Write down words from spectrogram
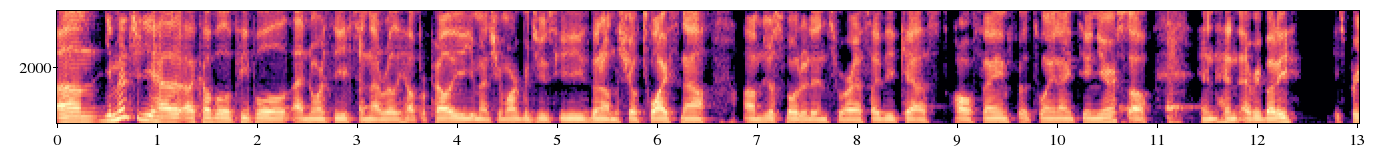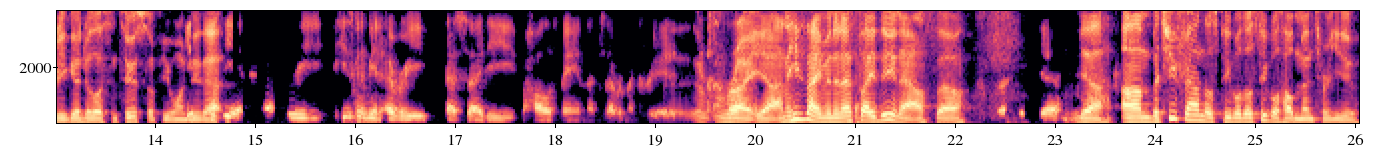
Um, you mentioned you had a couple of people at Northeastern that really helped propel you. You mentioned Mark Majewski. He's been on the show twice now. Um, just voted into our SID Cast Hall of Fame for the 2019 year. So, and, and everybody, he's pretty good to listen to. So if you want to do that, He's gonna be in every- He's going to be in every SID Hall of Fame that's ever been created. right yeah and he's not even an sid now so Yeah. yeah um but you found those people those people helped mentor you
